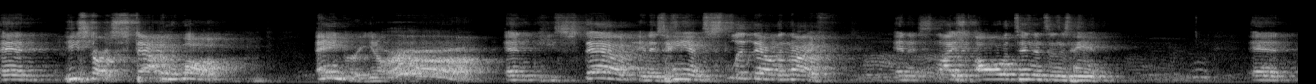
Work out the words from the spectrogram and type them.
And he starts stabbing the wall, angry, you know, and he stabbed, and his hand slid down the knife, and it sliced all the tendons in his hand. And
